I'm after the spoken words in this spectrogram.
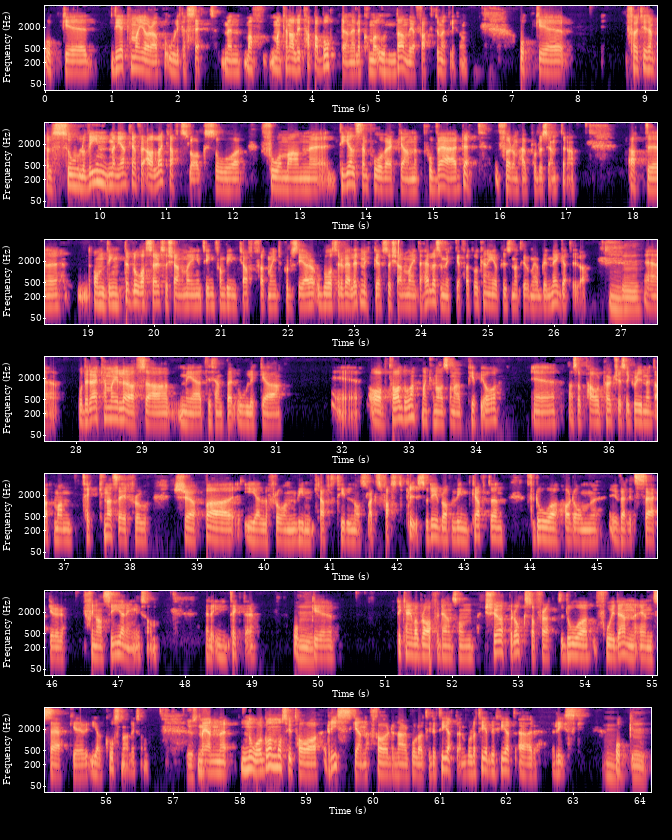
Och eh, det kan man göra på olika sätt. Men man, man, kan aldrig tappa bort den eller komma undan det faktumet. Liksom. Och eh, för till exempel sol och vind, men egentligen för alla kraftslag så får man eh, dels en påverkan på värdet för de här producenterna att eh, om det inte blåser så tjänar man ingenting från vindkraft för att man inte producerar och blåser det väldigt mycket så tjänar man inte heller så mycket för att då kan elpriserna till och med bli negativa. Mm. Eh, och Det där kan man ju lösa med till exempel olika eh, avtal. Då. Man kan ha sådana PPA, eh, alltså Power Purchase Agreement, att man tecknar sig för att köpa el från vindkraft till något slags fastpris. Och det är bra för vindkraften för då har de väldigt säker finansiering. Liksom eller intäkter. Och mm. eh, Det kan ju vara bra för den som köper också för att då får den en säker elkostnad. Liksom. Men någon måste ta risken för den här volatiliteten. Volatilitet är risk. Mm. Och mm.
